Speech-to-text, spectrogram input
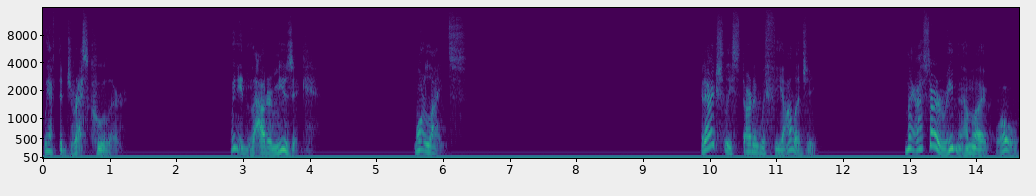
we have to dress cooler. We need louder music, more lights. It actually started with theology. Man, I started reading. I'm like, whoa.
